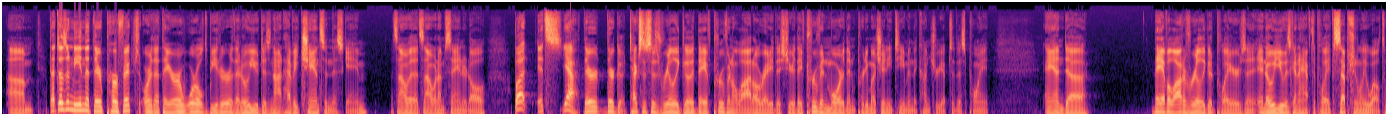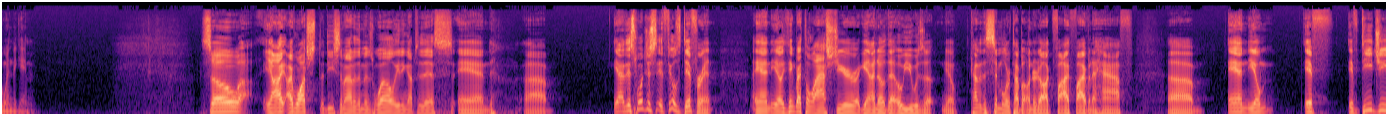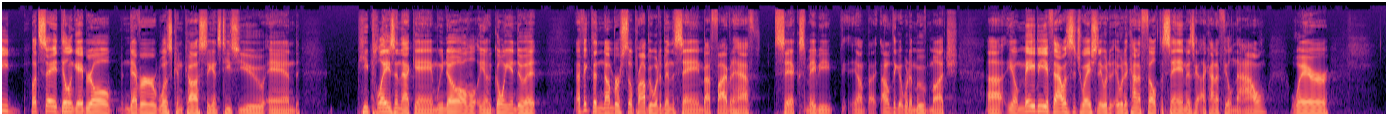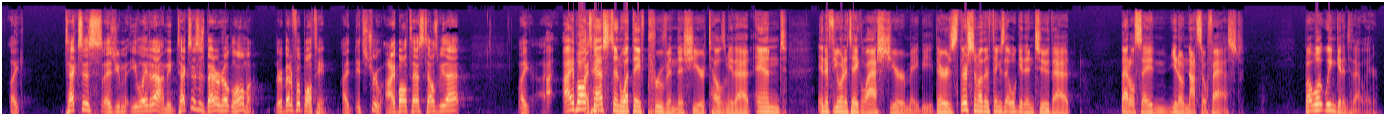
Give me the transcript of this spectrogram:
Um, that doesn't mean that they're perfect or that they are a world beater or that OU does not have a chance in this game. That's not what that's not what I'm saying at all. But it's yeah, they're they're good. Texas is really good. They have proven a lot already this year. They've proven more than pretty much any team in the country up to this point. And uh, they have a lot of really good players, and, and OU is going to have to play exceptionally well to win the game. So yeah, I, I, watched a decent amount of them as well leading up to this, and uh, yeah, this one just it feels different. And you know, you think back to last year. Again, I know that OU was a you know kind of the similar type of underdog, five, five and a half. Um, and you know, if if DG, let's say Dillon Gabriel never was concussed against TCU, and he plays in that game, we know all you know going into it. I think the number still probably would have been the same, about five and a half, six, maybe. You know, I don't think it would have moved much. Uh, you know, maybe if that was the situation, it would it would have kind of felt the same as I kind of feel now, where like Texas, as you you laid it out, I mean, Texas is better than Oklahoma. They're a better football team. I, it's true. Eyeball test tells me that. Like I, eyeball I test and what they've proven this year tells me that. And And if you want to take last year, maybe there's there's some other things that we'll get into that that'll say you know not so fast. But we'll, we can get into that later.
